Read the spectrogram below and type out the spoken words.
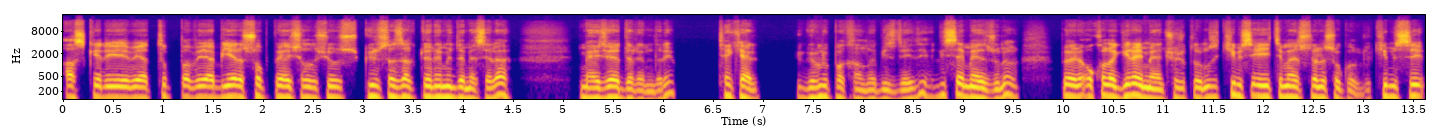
askeriye veya tıbba veya bir yere sokmaya çalışıyoruz. Gülsazak döneminde mesela MC dönemleri tekel Gümrük Bakanlığı bizdeydi. Lise mezunu böyle okula giremeyen çocuklarımızı kimisi eğitim enstitülerine sokuldu. Kimisi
